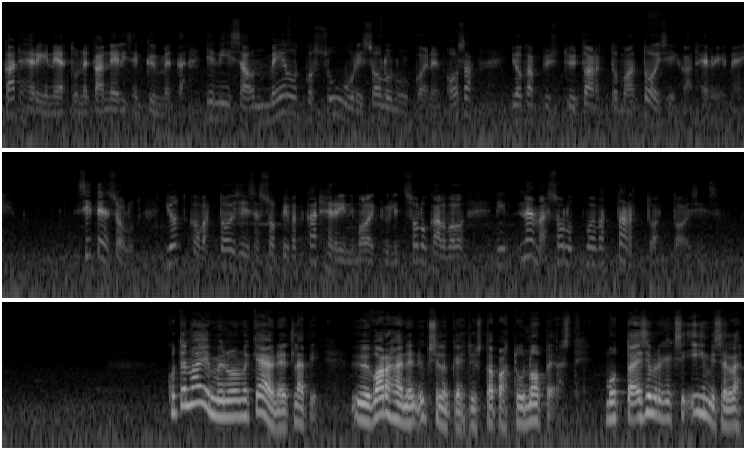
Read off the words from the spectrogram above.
Kadheriineja tunnetaan 40 ja niissä on melko suuri solunulkoinen osa, joka pystyy tarttumaan toisiin kadheriineihin. Siten solut, jotka ovat toisiinsa sopivat kadheriinimolekyylit solukalvolla, niin nämä solut voivat tarttua toisiinsa. Kuten aiemmin olemme käyneet läpi, varhainen yksilönkehitys tapahtuu nopeasti, mutta esimerkiksi ihmisellä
